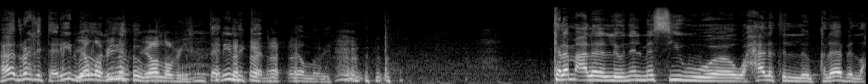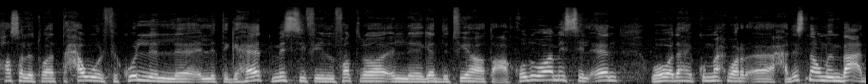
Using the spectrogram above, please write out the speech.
نروح للتقرير يلا ولا بينا إيه؟ يلا بينا. التقرير نتكلم. يلا بينا. كلام على ليونيل ميسي و- وحالة الانقلاب اللي حصلت والتحول في كل ال- الاتجاهات. ميسي في الفترة اللي جدد فيها تعاقده وميسي الآن وهو ده هيكون محور آه، حديثنا. ومن بعد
